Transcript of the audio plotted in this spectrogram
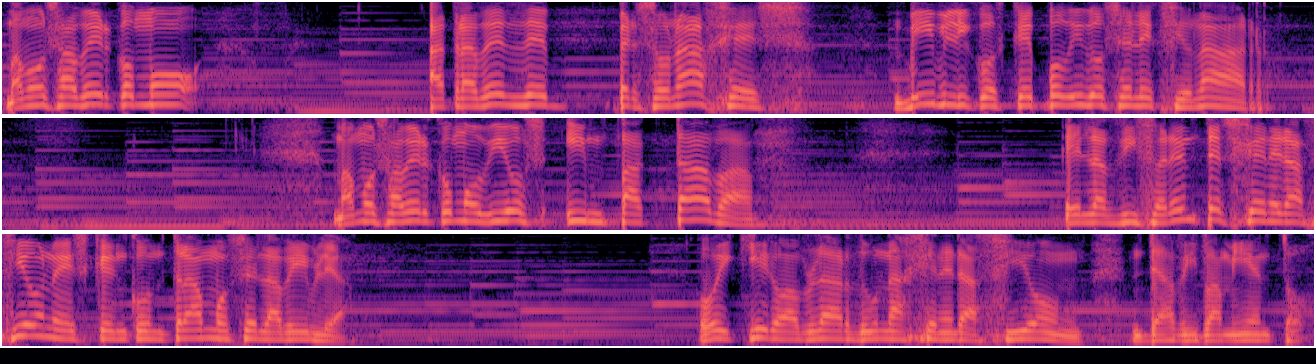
Vamos a ver cómo a través de personajes bíblicos que he podido seleccionar, vamos a ver cómo Dios impactaba en las diferentes generaciones que encontramos en la Biblia. Hoy quiero hablar de una generación de avivamiento.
